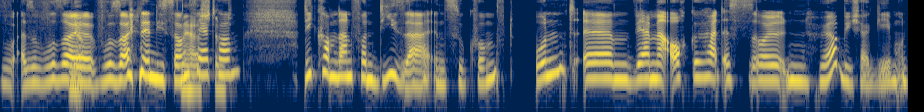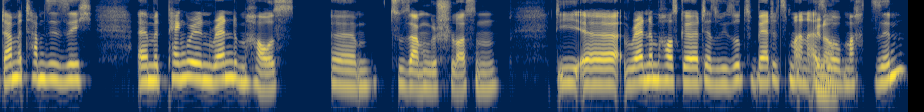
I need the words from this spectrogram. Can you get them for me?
wo, also wo soll, ja. wo sollen denn die Songs ja, herkommen? Stimmt. Die kommen dann von dieser in Zukunft. Und ähm, wir haben ja auch gehört, es soll Hörbücher geben. Und damit haben sie sich äh, mit Penguin Random House ähm, zusammengeschlossen. Die äh, Random House gehört ja sowieso zu Bertelsmann, also genau. macht Sinn.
